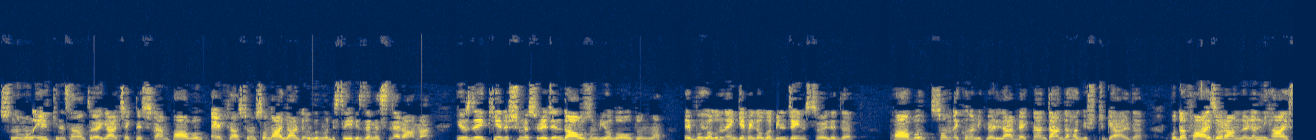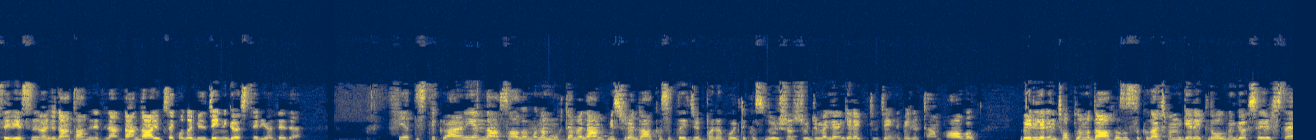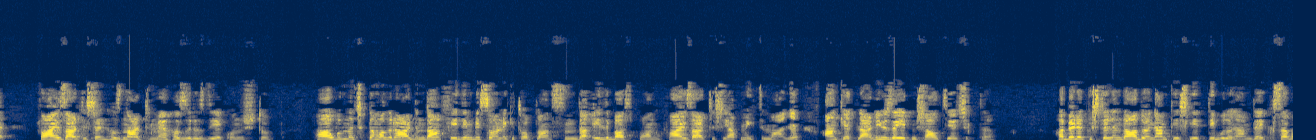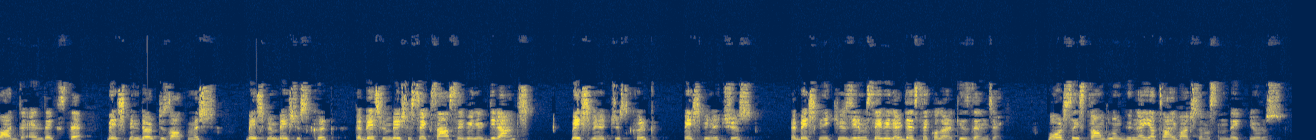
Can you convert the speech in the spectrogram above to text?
Sunumun ilkini senatoya gerçekleştiren Powell, enflasyonun son aylarda ılımlı bir seyir izlemesine rağmen %2'ye düşürme sürecinin daha uzun bir yolu olduğunu ve bu yolun engebeli olabileceğini söyledi. Powell, son ekonomik veriler beklenenden daha güçlü geldi. Bu da faiz oranlarının nihai seviyesinin önceden tahmin edilenden daha yüksek olabileceğini gösteriyor dedi. Fiyat istikrarını yeniden sağlamanın muhtemelen bir süre daha kısıtlayıcı bir para politikası duruşunu sürdürmelerini gerektireceğini belirten Powell, verilerin toplamı daha hızlı sıkılaşmanın gerekli olduğunu gösterirse faiz artışlarının hızını artırmaya hazırız diye konuştu. Powell'ın açıklamaları ardından Fed'in bir sonraki toplantısında 50 bas puanlık faiz artışı yapma ihtimali anketlerde %76'ya çıktı. Haber akışlarının daha da önem teşkil ettiği bu dönemde kısa vadede endekste 5460, 5540 ve 5580 seviyeleri direnç, 5340, 5300 ve 5220 seviyeleri destek olarak izlenecek. Borsa İstanbul'un güne yatay başlamasını bekliyoruz.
